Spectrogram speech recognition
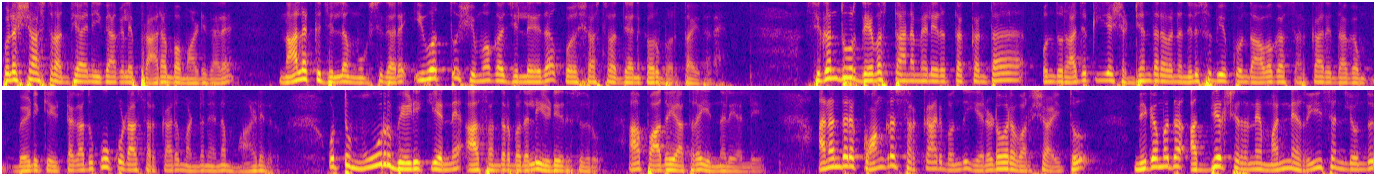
ಕುಲಶಾಸ್ತ್ರ ಅಧ್ಯಯನ ಈಗಾಗಲೇ ಪ್ರಾರಂಭ ಮಾಡಿದ್ದಾರೆ. ನಾಲ್ಕು ಜಿಲ್ಲೆ ಮುಗಿಸಿದ್ದಾರೆ. ಇವತ್ತು ಶಿವಮೊಗ್ಗ ಜಿಲ್ಲೆಯ ಕುಲಶಾಸ್ತ್ರ ಅಧ್ಯಯನಕ್ಕೆ ಬರ್ತಾ ಇದ್ದಾರೆ. ಸಿಗಂದೂರು ದೇವಸ್ಥಾನ ಮೇಲೆ ಇರತಕ್ಕಂಥ ಒಂದು ರಾಜಕೀಯ ಷಡ್ಯಂತರವನ್ನು ನಿಲ್ಲಿಸಬೇಕು ಅಂತ ಆವಾಗ ಸರ್ಕಾರ ಇದ್ದಾಗ ಬೇಡಿಕೆ ಇಟ್ಟಾಗ ಅದಕ್ಕೂ ಕೂಡ ಸರ್ಕಾರ ಮಂಡನೆಯನ್ನು ಮಾಡಿದರು. ಒಟ್ಟು ಮೂರು ಬೇಡಿಕೆಯನ್ನೇ ಆ ಸಂದರ್ಭದಲ್ಲಿ ಈಡೇರಿಸಿದರು ಆ ಪಾದಯಾತ್ರೆ ಹಿನ್ನೆಲೆಯಲ್ಲಿ. ಅನಂತರ ಕಾಂಗ್ರೆಸ್ ಸರ್ಕಾರ ಬಂದು ಎರಡೂವರೆ ವರ್ಷ ಆಯಿತು. ನಿಗಮದ ಅಧ್ಯಕ್ಷರನ್ನೇ ಮೊನ್ನೆ ರೀಸೆಂಟ್ಲಿ ಒಂದು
